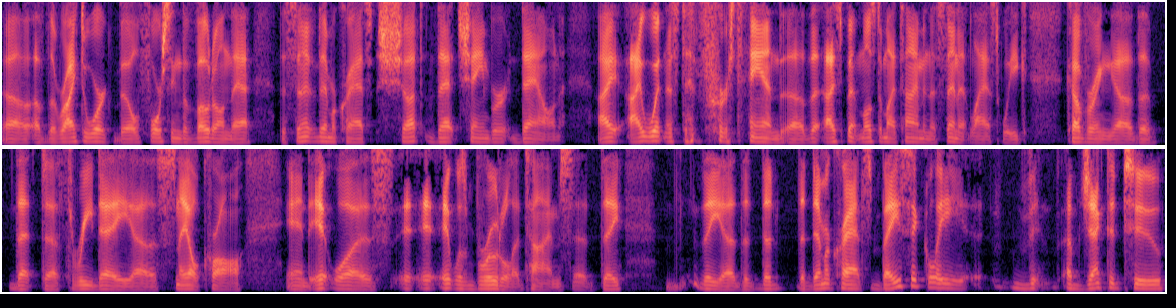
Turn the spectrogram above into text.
uh, of the right to work bill, forcing the vote on that, the Senate Democrats shut that chamber down. I, I witnessed it firsthand. Uh, I spent most of my time in the Senate last week covering uh, the that uh, three day uh, snail crawl, and it was it, it was brutal at times. Uh, they the, uh, the the the Democrats basically v- objected to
